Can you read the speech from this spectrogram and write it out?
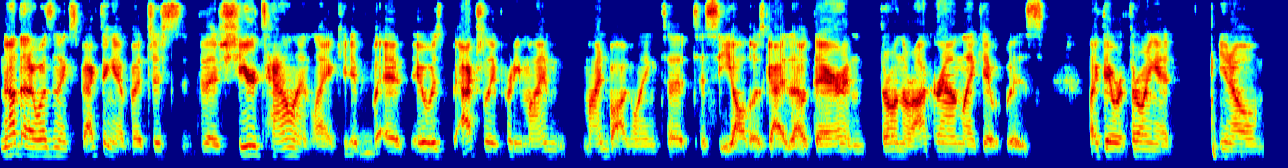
not that I wasn't expecting it, but just the sheer talent, like it, mm-hmm. it, it, was actually pretty mind mind boggling to to see all those guys out there and throwing the rock around like it was like they were throwing it you know,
